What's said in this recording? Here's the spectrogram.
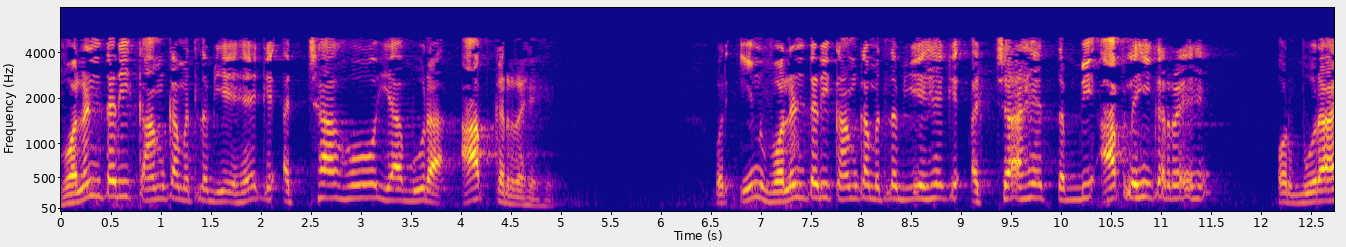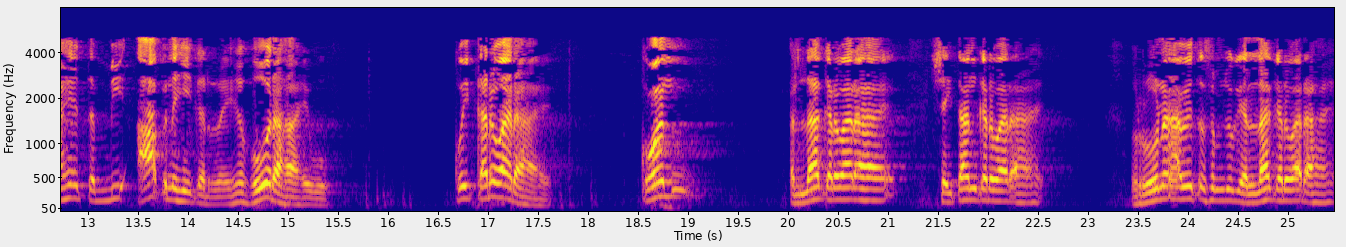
والنٹری کام کا مطلب یہ ہے کہ اچھا ہو یا برا آپ کر رہے ہیں. اور ان والنٹری کام کا مطلب یہ ہے کہ اچھا ہے تب بھی آپ نہیں کر رہے ہیں اور برا ہے تب بھی آپ نہیں کر رہے ہیں. ہو رہا ہے وہ. کوئی کروا رہا ہے. کون? اللہ کروا رہا ہے. شیطان کروا رہا ہے. رونا آوے تو سمجھو کہ اللہ کروا رہا ہے،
